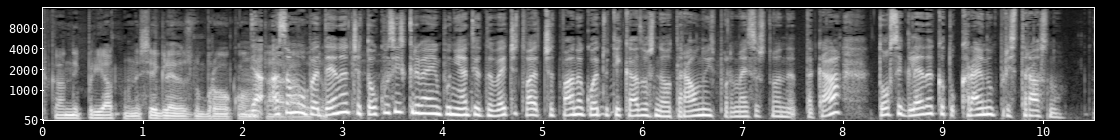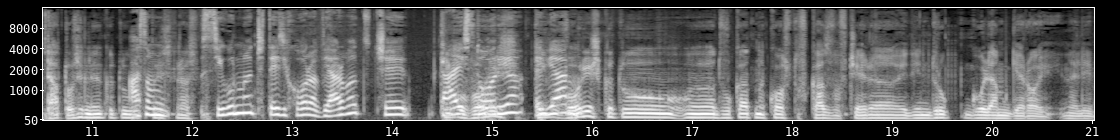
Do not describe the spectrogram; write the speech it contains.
така неприятно, не се гледа с добро око да, Аз съм работа. убедена, че толкова са изкривени понятията вече, това, че това, на което ти казваш неутрално и според мен също е така, то се гледа като крайно пристрастно. Да, то се гледа като Аз съм пристрастно. сигурна, че тези хора вярват, че Тая история е ти вярна. говориш като адвокат на Костов, казва вчера един друг голям герой, нали,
